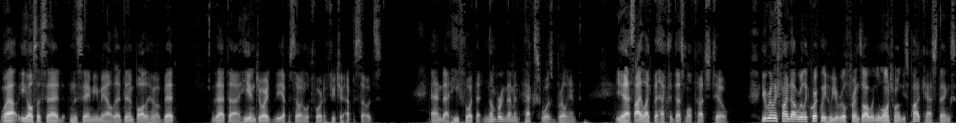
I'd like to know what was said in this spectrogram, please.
well, he also said in the same email that it didn't bother him a bit, that uh, he enjoyed the episode and looked forward to future episodes, and that he thought that numbering them in hex was brilliant. Yes, I like the hexadecimal touch too. You really find out really quickly who your real friends are when you launch one of these podcast things.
